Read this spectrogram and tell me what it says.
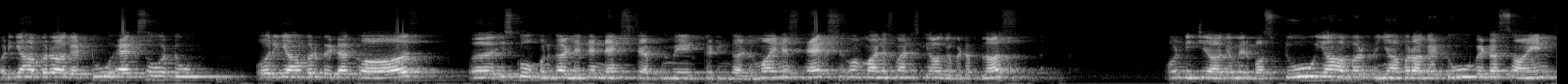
और यहाँ पर आ गया टू एक्स ओवर टू और यहाँ पर बेटा काज इसको ओपन कर लेते हैं नेक्स्ट स्टेप में कटिंग कर माइनस एक्स और माइनस माइनस क्या हो गया बेटा? प्लस और नीचे आ गया मेरे पास टू यहाँ पर यहाँ पर आ गया टू बेटा साइन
